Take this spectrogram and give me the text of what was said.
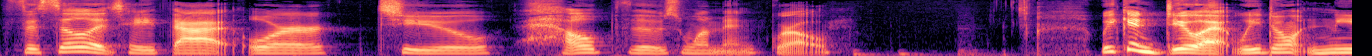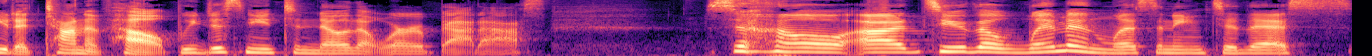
facilitate that or to help those women grow? We can do it. We don't need a ton of help. We just need to know that we're a badass. So, uh, to the women listening to this,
